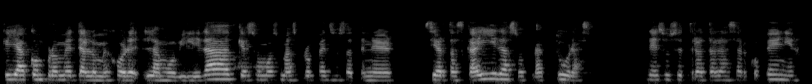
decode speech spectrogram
que ya compromete a lo mejor la movilidad, que somos más propensos a tener ciertas caídas o fracturas. De eso se trata la sarcopenia.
